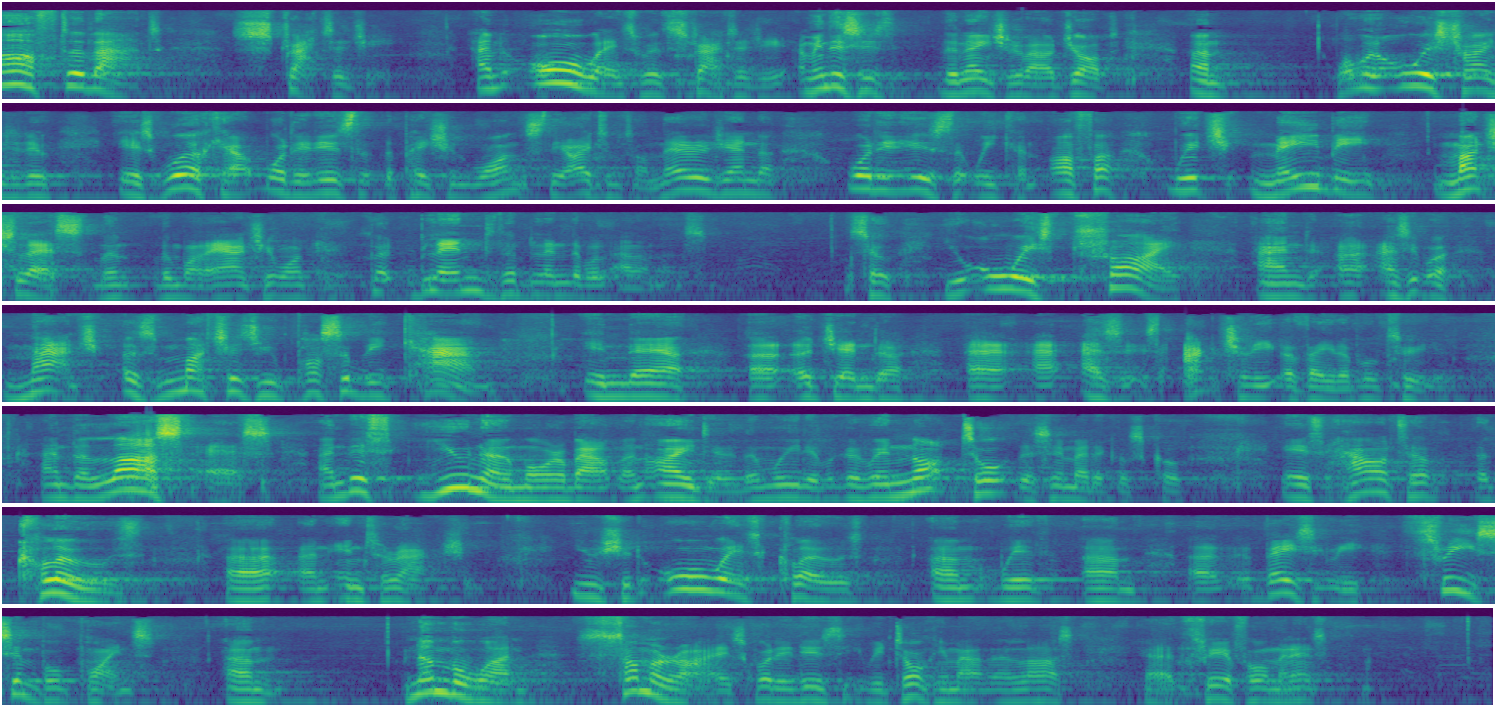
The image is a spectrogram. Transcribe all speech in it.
After that, strategy. And always with strategy. I mean, this is the nature of our jobs. Um, what we're always trying to do is work out what it is that the patient wants, the items on their agenda, what it is that we can offer, which may be much less than, than what they actually want, but blend the blendable elements. So you always try and, uh, as it were, match as much as you possibly can in their uh, agenda uh, as is actually available to you. And the last S, and this you know more about than I do, than we do, because we're not taught this in medical school, is how to uh, close uh, an interaction. You should always close um, with um, uh, basically three simple points. Um, number one, summarize what it is that you've been talking about in the last uh, three or four minutes.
